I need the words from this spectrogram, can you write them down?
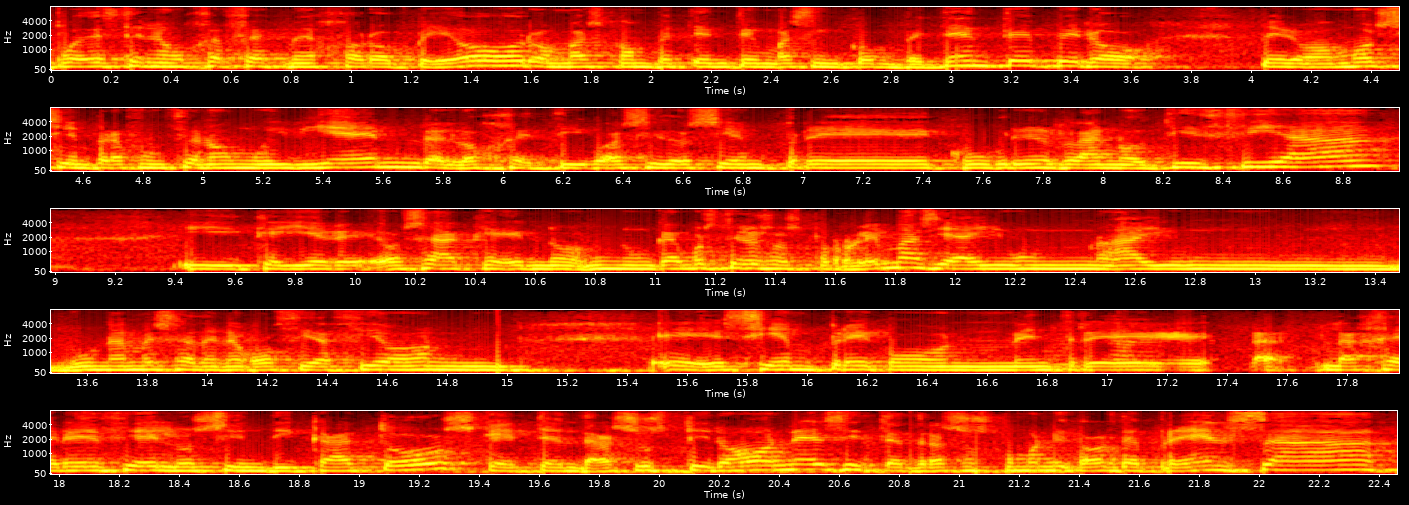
puedes tener un jefe mejor o peor, o más competente o más incompetente, pero, pero vamos, siempre ha funcionado muy bien. El objetivo ha sido siempre cubrir la noticia y que llegue, o sea, que nunca hemos tenido esos problemas y hay un, hay un, una mesa de negociación eh, siempre con entre la, gerencia y los sindicatos que tendrá sus tirones y tendrá sus comunicados de prensa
